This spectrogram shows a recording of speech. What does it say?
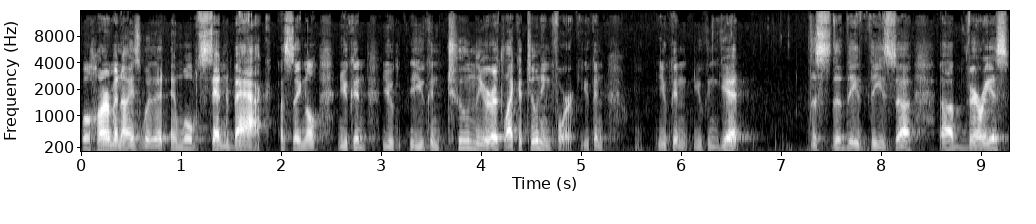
will harmonize with it, and will send back a signal. You can, you, you can tune the earth like a tuning fork. You can, you can, you can get this, the, the, these uh, uh, various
